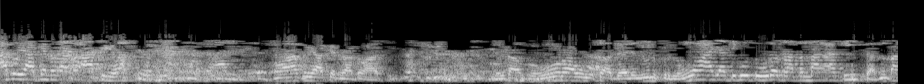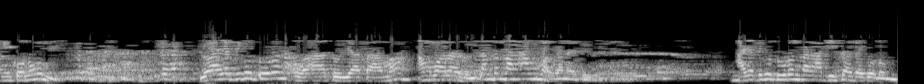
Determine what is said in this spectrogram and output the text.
aku yakin ratu hati aku yakin ratu hati. Tahu ora usah dalil dulu perlu wah ayat itu turun tentang akidah tentang ekonomi. Dua ayat itu turun wa atul yatama amwalahum kan tentang amal kan itu ayat itu turun tentang akidah dan ekonomi.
